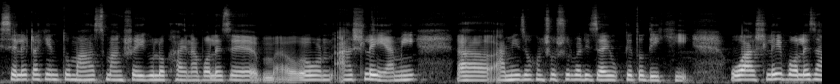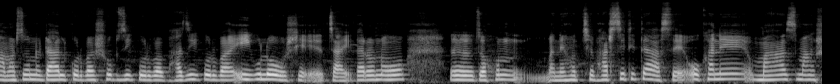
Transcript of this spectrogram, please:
ছেলেটা কিন্তু মাছ, মাংস এইগুলো খায় না, বলে যে ও আসলেই আমি আমি যখন শ্বশুরবাড়ি যাই, ওকে তো দেখি। ও আসলেই বলে যে, আমার জন্য ডাল করবা, সবজি করবা, ভাজি করবা এইগুলোও সে চায়। কারণ ও যখন মানে হচ্ছে ভার্সিটিতে আসে ওখানে মাছ, মাংস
